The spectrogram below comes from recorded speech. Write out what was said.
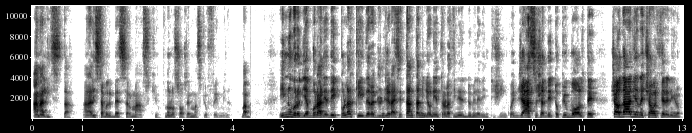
analista. Analista potrebbe essere maschio, non lo so se è maschio o femmina. Vabbè il numero di abbonati ad Apple Arcade raggiungerà i 70 milioni entro la fine del 2025. Just ci ha detto più volte: Ciao Davian e ciao Alfiere Nero.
